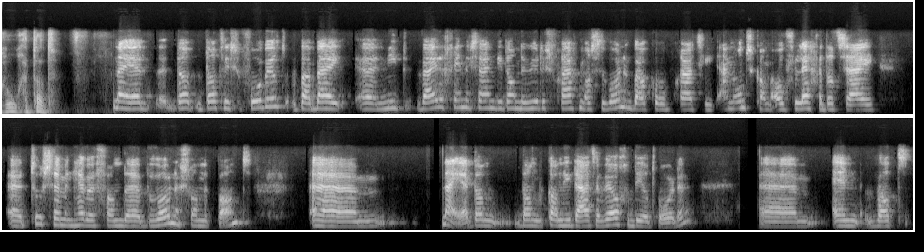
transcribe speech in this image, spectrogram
hoe, gaat dat? Nou ja, dat, dat is een voorbeeld waarbij uh, niet wij degene zijn die dan de huurders vragen, maar als de woningbouwcoöperatie aan ons kan overleggen dat zij toestemming hebben van de bewoners van het pand, ehm, nou ja, dan, dan kan die data wel gedeeld worden. Ehm, en wat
